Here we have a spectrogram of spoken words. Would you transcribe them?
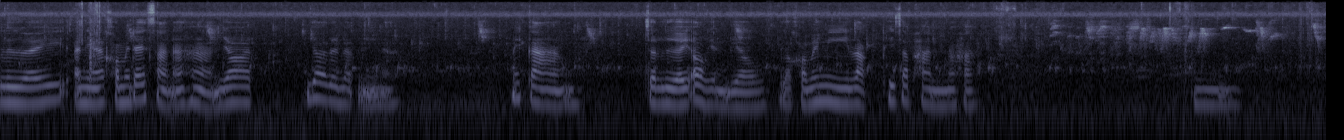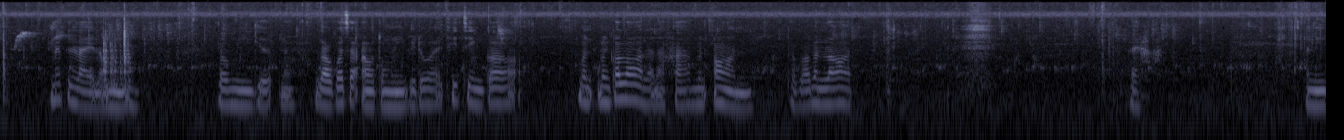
เลื้อย อันเนี้ยเขาไม่ได้สารอาหารยอดยอดเป็นแบบนี้นะ ไม่กลางจะเลื้อยออกอย่างเดียว แล้วเขาไม่มีหลักที่จะพันนะคะอืมไม่เป็นไรเรามีเรามีเยอะเนาะเราก็จะเอาตรงนี้ไปด้วย ที่จริงก็มันมันก็รอดแล้วนะคะ มันอ่อน แต่ว่ามันรอดไปค่ะ อันนี้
